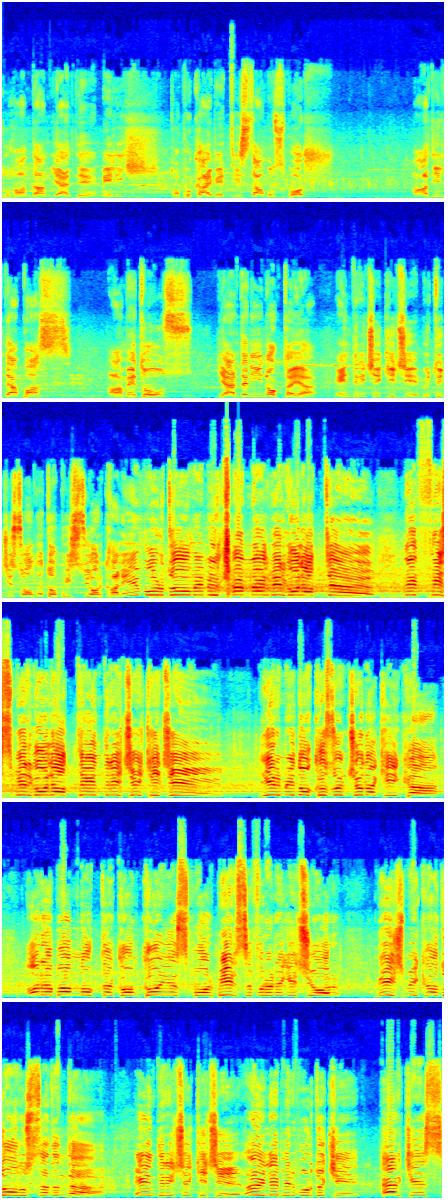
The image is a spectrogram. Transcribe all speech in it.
Duhan'dan geldi. Melih topu kaybetti İstanbulspor. Adil'den pas. Ahmet Oğuz yerden iyi noktaya. Endiri çekici. Bütücü solda topu istiyor. Kaleye vurdu ve mükemmel bir gol attı. Nefis bir gol attı Endiri çekici. 29. dakika. Arabam.com Konyaspor 1-0 öne geçiyor. Necmi Kadıoğlu stadında. Endiri çekici öyle bir vurdu ki herkes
